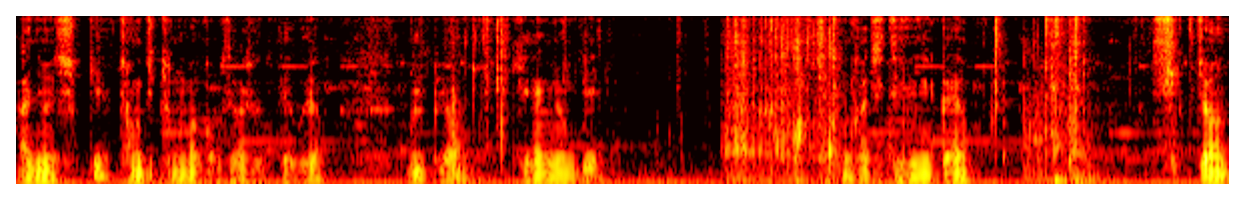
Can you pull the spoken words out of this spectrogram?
아니면 쉽게 정직형만 검색하셔도 되고요. 물병 계량용기 제품 같이 드리니까요. 식전에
